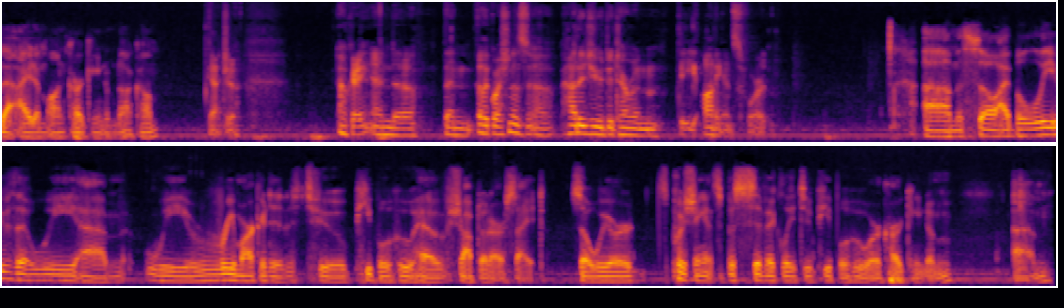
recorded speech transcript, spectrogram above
that item on CardKingdom.com. Gotcha. Okay, and uh, then the other question is, uh, how did you determine the audience for it? Um, so I believe that we um, we remarketed to people who have shopped at our site. So we were pushing it specifically to people who are Card Kingdom, um,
